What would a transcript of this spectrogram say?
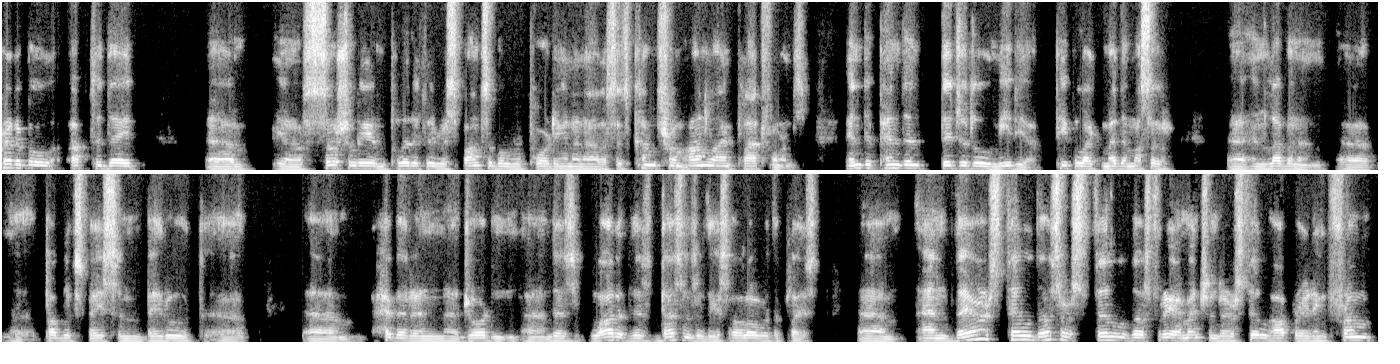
credible, up to date, um, you know, socially and politically responsible reporting and analysis comes from online platforms, independent digital media, people like Mada Masr uh, in Lebanon, uh, uh, Public Space in Beirut, uh, um, Hibr in uh, Jordan. Uh, there's a lot of, there's dozens of these all over the place. Um, and they are still, those are still, those three I mentioned are still operating from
